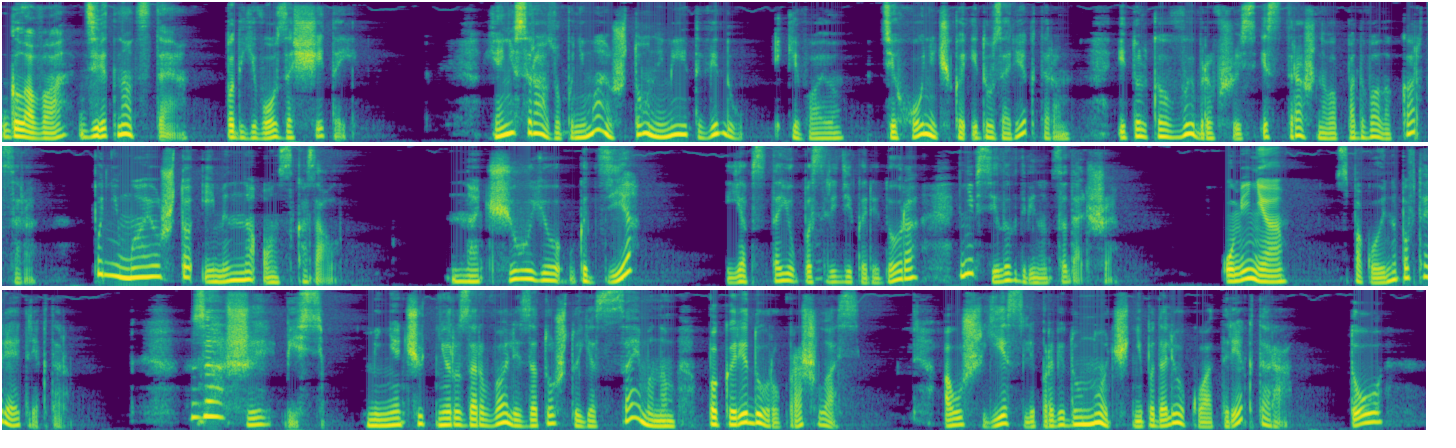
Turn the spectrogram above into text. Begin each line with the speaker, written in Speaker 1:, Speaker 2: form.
Speaker 1: Глава девятнадцатая. Под его защитой. Я не сразу понимаю, что он имеет в виду, и киваю. Тихонечко иду за ректором, и только выбравшись из страшного подвала карцера, понимаю, что именно он сказал. «Ночую где?» Я встаю посреди коридора, не в силах двинуться дальше. «У меня», — спокойно повторяет ректор. Зашибись. Меня чуть не разорвали за то, что я с Саймоном по коридору прошлась. А уж если проведу ночь неподалеку от ректора, то,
